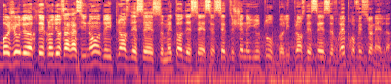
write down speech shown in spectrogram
bonjour le docteur Claudio Saracino de l'hypnose DCS, méthode DCS, cette chaîne YouTube, l'hypnose DCS vrai professionnel.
